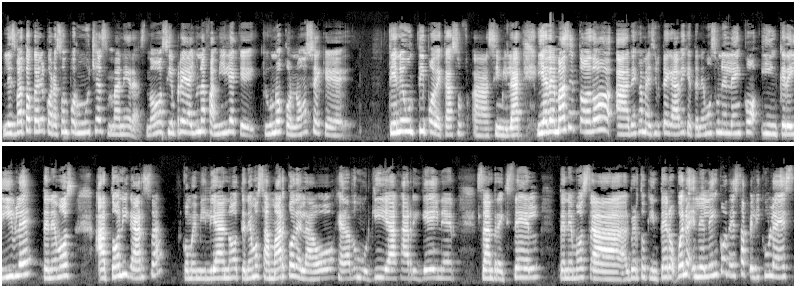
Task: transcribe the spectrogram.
les va a tocar el corazón por muchas maneras, ¿no? Siempre hay una familia que, que uno conoce, que tiene un tipo de caso uh, similar. Y además de todo, uh, déjame decirte, Gaby, que tenemos un elenco increíble. Tenemos a Tony Garza, como Emiliano, tenemos a Marco de la O, Gerardo Murguía, Harry Gainer, Sandra Excel, tenemos a Alberto Quintero. Bueno, el elenco de esta película es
